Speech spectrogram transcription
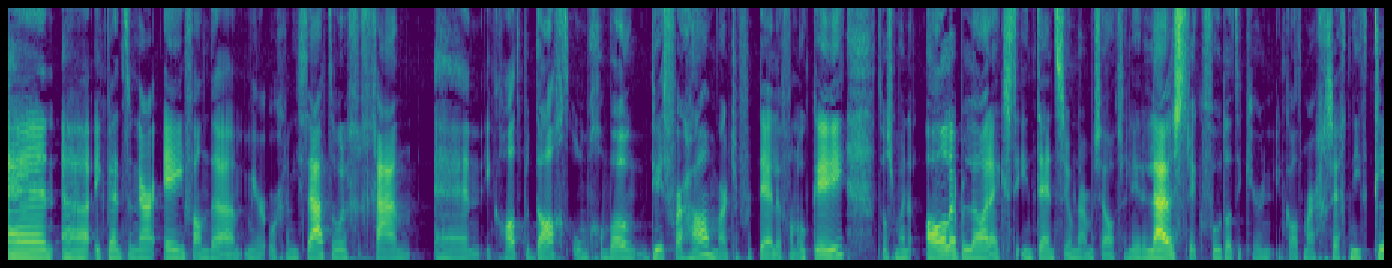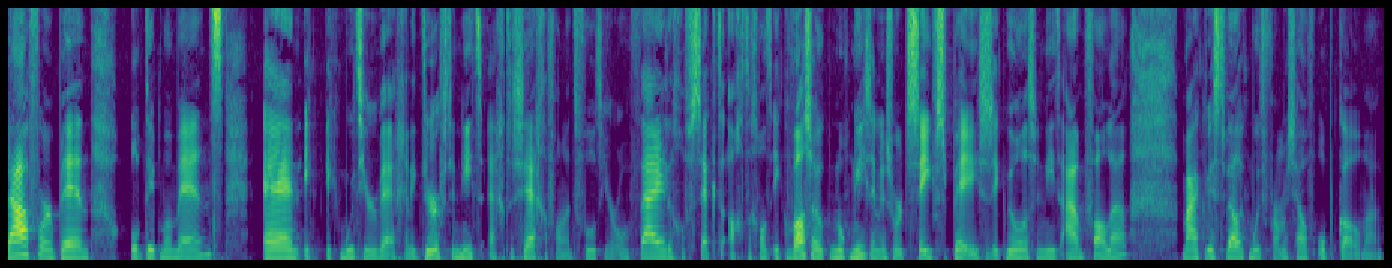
En uh, ik ben toen naar een van de meer organisatoren gegaan. En ik had bedacht om gewoon dit verhaal maar te vertellen. Van oké, het was mijn allerbelangrijkste intentie om naar mezelf te leren luisteren. Ik voel dat ik hier, ik had maar gezegd, niet klaar voor ben op dit moment. En ik, ik moet hier weg. En ik durfde niet echt te zeggen van het voelt hier onveilig of secteachtig. Want ik was ook nog niet in een soort safe space. Dus ik wilde ze niet aanvallen. Maar ik wist wel, ik moet voor mezelf opkomen.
